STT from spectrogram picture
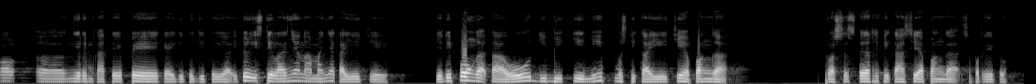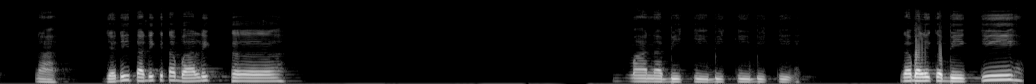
uh, ngirim KTP kayak gitu-gitu ya. Itu istilahnya namanya KYC jadi po nggak tahu di bikini mesti KYC apa enggak proses verifikasi apa enggak seperti itu. Nah jadi tadi kita balik ke mana biki biki biki kita balik ke Biki.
